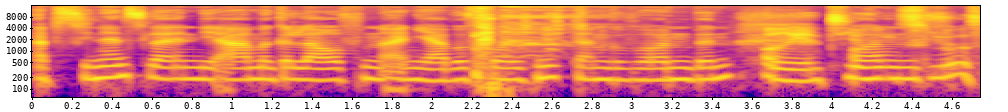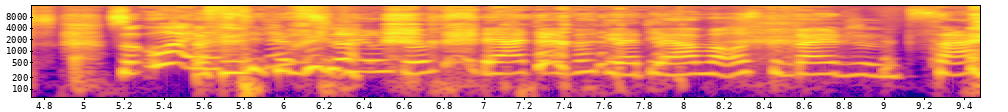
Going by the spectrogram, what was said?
Abstinenzler in die Arme gelaufen, ein Jahr bevor ich nüchtern geworden bin. Orientierungslos. Und so, oh, ein Orientierungslos. Er hat einfach, der hat die Arme ausgebreitet und zack,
